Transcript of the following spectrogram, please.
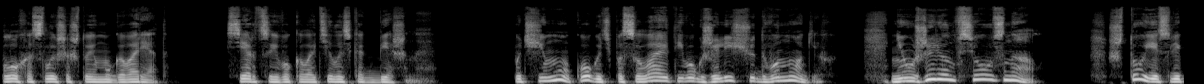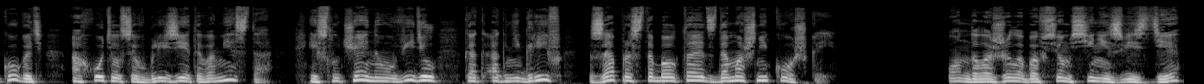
плохо слыша, что ему говорят. Сердце его колотилось как бешеное. Почему коготь посылает его к жилищу двуногих? Неужели он все узнал? Что, если коготь охотился вблизи этого места и случайно увидел, как огнегриф запросто болтает с домашней кошкой? Он доложил обо всем синей звезде,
